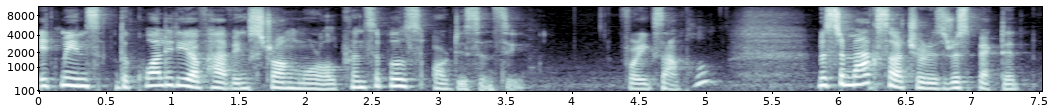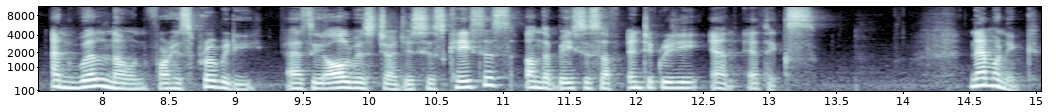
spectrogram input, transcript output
It means the quality of having strong moral principles or decency. For example, Mr. Max Archer is respected and well known for his probity, as he always judges his cases on the basis of integrity and ethics. Mnemonic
